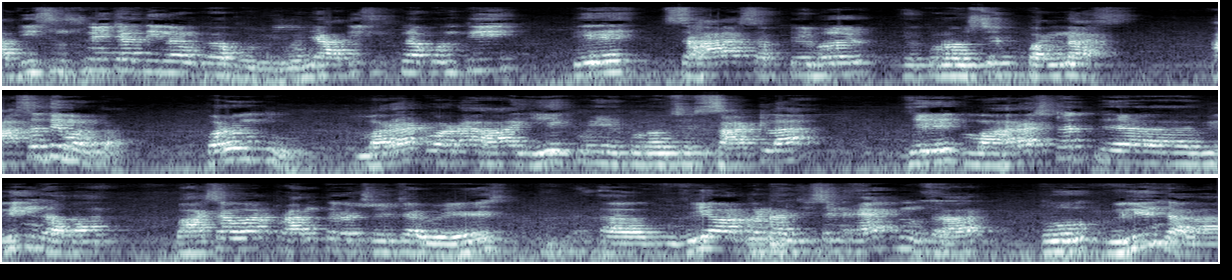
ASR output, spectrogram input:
अधिसूचनेच्या दिनांकापूर्वी म्हणजे अधिसूचना कोणती? ते सहा सप्टेंबर एकोणीसशे पन्नास. असं ते म्हणतात. परंतु मराठवाडा हा एक मे एकोणीसशे साठ ला जे महाराष्ट्रात विलीन झाला भाषावार प्रांत रचनेच्या वेळेस रिऑर्गनायझेशन ऍक्टनुसार तो विलीन झाला.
